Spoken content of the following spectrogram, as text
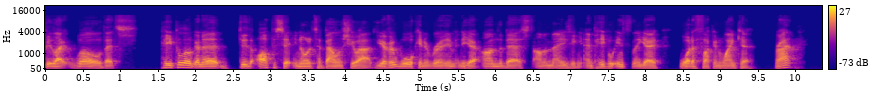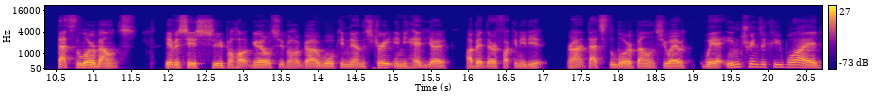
be like, whoa, that's people are going to do the opposite in order to balance you out. You ever walk in a room and you go, I'm the best, I'm amazing. And people instantly go, what a fucking wanker, right? That's the law of balance. You ever see a super hot girl, super hot guy walking down the street in your head, you go, I bet they're a fucking idiot, right? That's the law of balance. You are, we're intrinsically wired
